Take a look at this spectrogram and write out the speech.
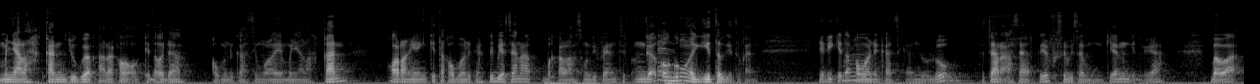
menyalahkan juga karena kalau kita udah komunikasi mulai menyalahkan orang yang kita komunikasi biasanya bakal langsung defensif. Enggak kok gue nggak gitu gitu kan. Jadi kita hmm. komunikasikan dulu secara asertif sebisa mungkin gitu ya bahwa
